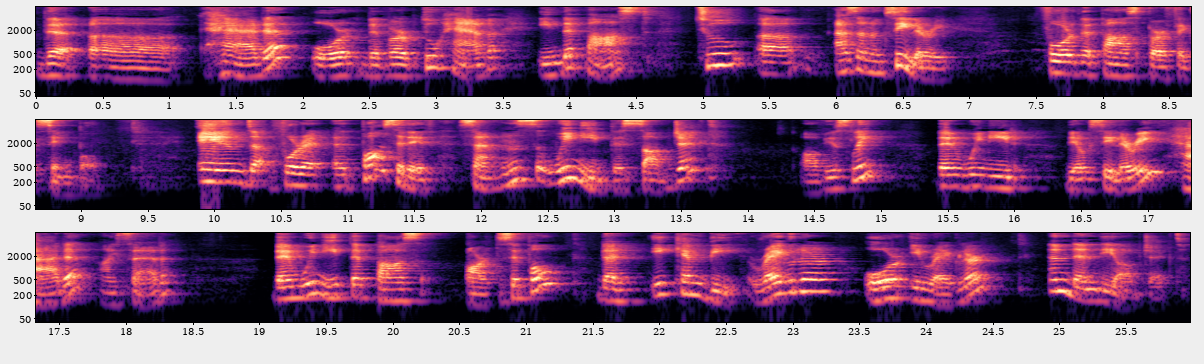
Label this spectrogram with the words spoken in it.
the uh, had or the verb to have in the past to uh, as an auxiliary for the past perfect simple. And for a, a positive sentence, we need the subject, obviously. Then we need the auxiliary, had, I said. Then we need the past participle, then it can be regular or irregular, and then the object.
